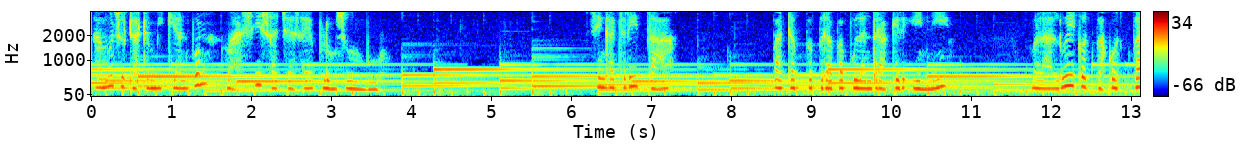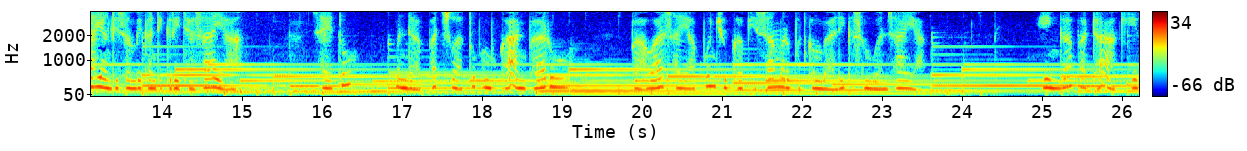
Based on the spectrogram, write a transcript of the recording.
Namun sudah demikian pun masih saja saya belum sembuh. Singkat cerita, pada beberapa bulan terakhir ini, melalui khotbah-khotbah yang disampaikan di gereja saya, saya itu mendapat suatu pembukaan baru bahwa saya pun juga bisa merebut kembali kesembuhan saya. Hingga pada akhir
